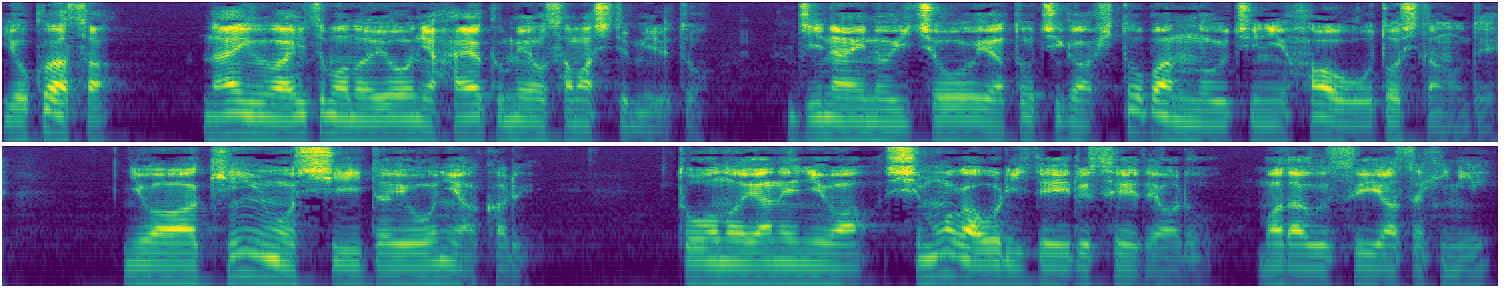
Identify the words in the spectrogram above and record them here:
翌朝、内具はいつものように早く目を覚ましてみると、寺内のイチョウや土地が一晩のうちに歯を落としたので、庭は金を敷いたように明るい。塔の屋根には霜が降りているせいであろう。まだ薄い朝日に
